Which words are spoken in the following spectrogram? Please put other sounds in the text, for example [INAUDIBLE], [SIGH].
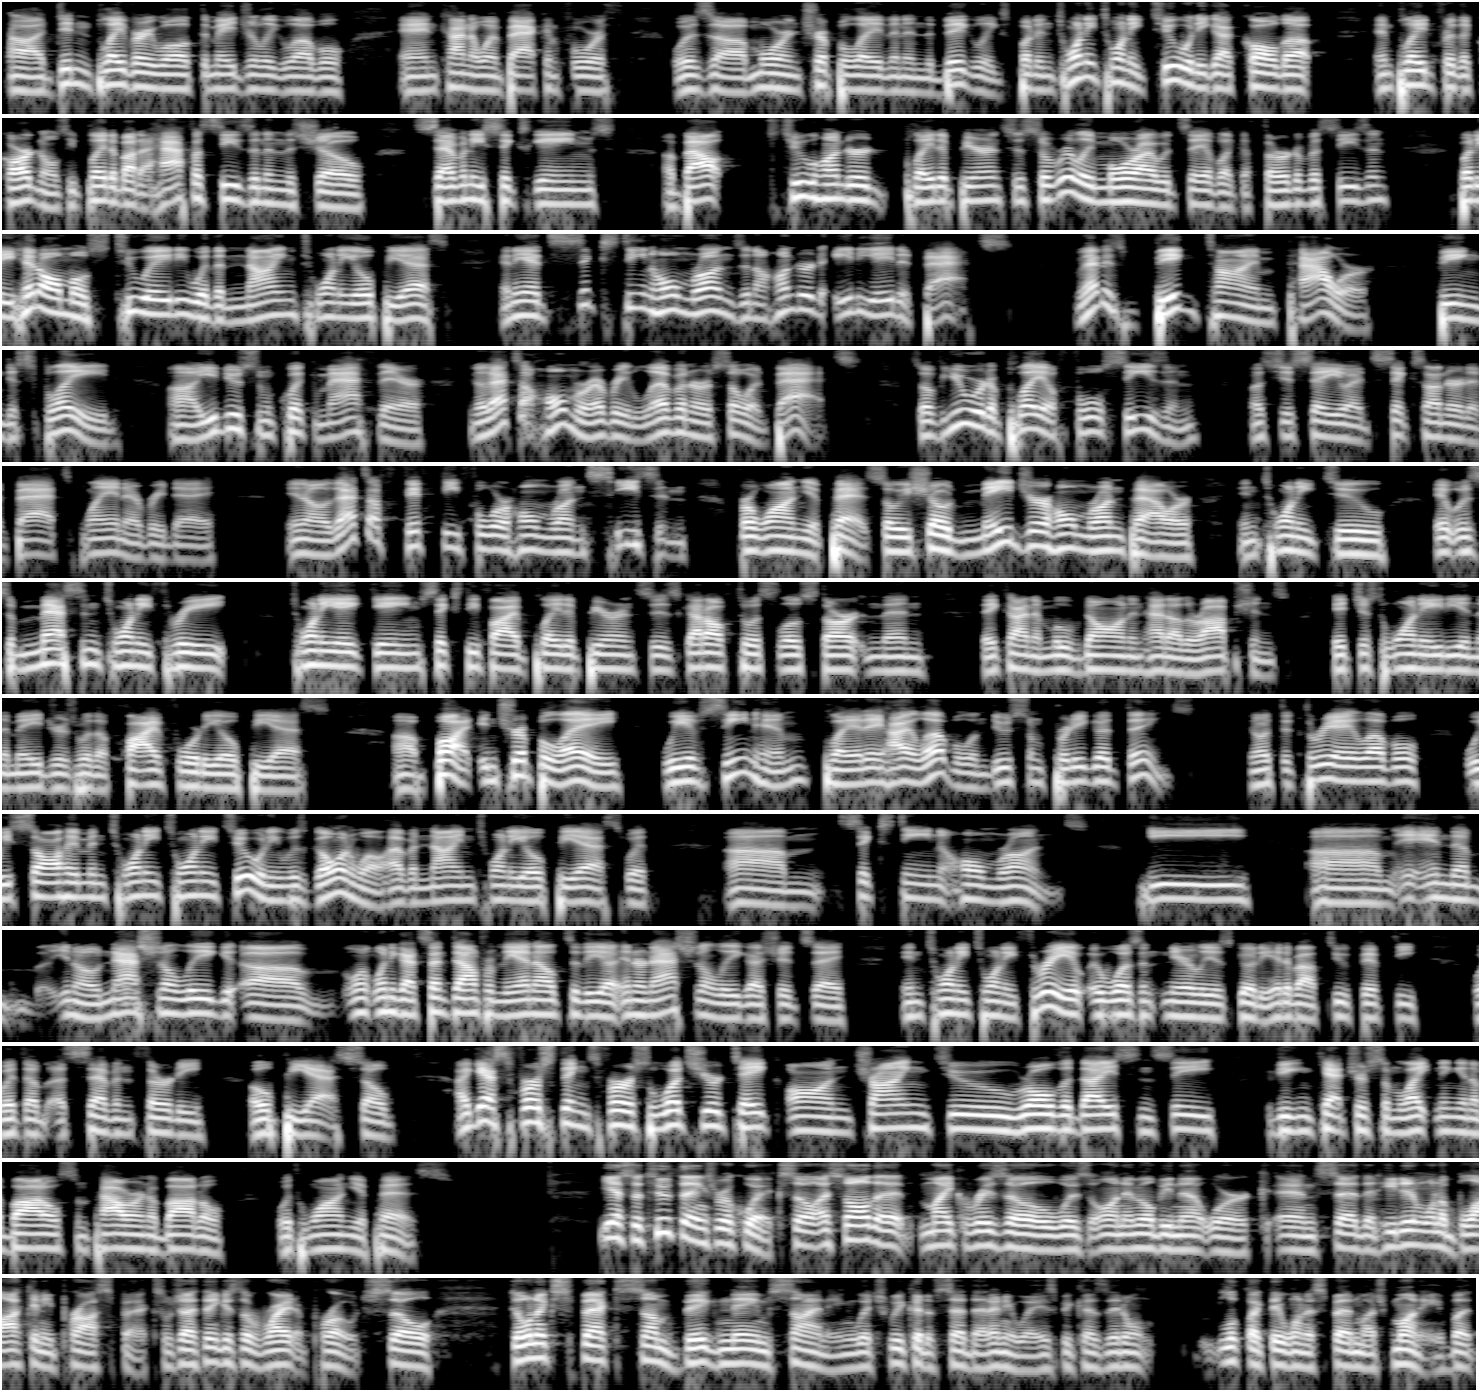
uh, didn't play very well at the major league level and kind of went back and forth. Was uh, more in AAA than in the big leagues. But in 2022, when he got called up and played for the Cardinals, he played about a half a season in the show, 76 games, about 200 plate appearances. So really more, I would say, of like a third of a season. But he hit almost 280 with a 920 OPS, and he had 16 home runs and 188 at bats. I mean, that is big time power being displayed. Uh, you do some quick math there. You know, that's a homer every 11 or so at bats. So if you were to play a full season, let's just say you had 600 at bats playing every day, you know, that's a 54 home run [LAUGHS] season for Juan Yepez. So he showed major home run power in 22. It was a mess in 23, 28 games, 65 plate appearances, got off to a slow start, and then they kind of moved on and had other options. Hit just 180 in the majors with a 540 OPS. Uh, but in AAA, we have seen him play at a high level and do some pretty good things. You know, at the 3A level, we saw him in 2022 and he was going well, have a 920 OPS with um, 16 home runs. He um, in the you know National League uh, when he got sent down from the NL to the uh, International League, I should say, in 2023, it, it, wasn't nearly as good. He hit about 250 with a, a 730 OPS. So I guess first things first, what's your take on trying to roll the dice and see if you can catch her some lightning in a bottle, some power in a bottle with Juan Yepez? Yeah, so two things real quick. So I saw that Mike Rizzo was on MLB Network and said that he didn't want to block any prospects, which I think is the right approach. So don't expect some big name signing, which we could have said that anyways because they don't look like they want to spend much money. But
